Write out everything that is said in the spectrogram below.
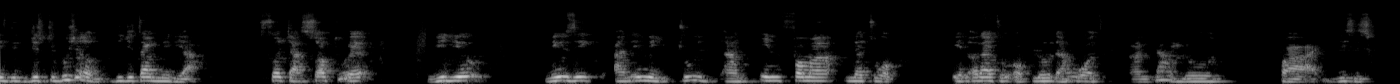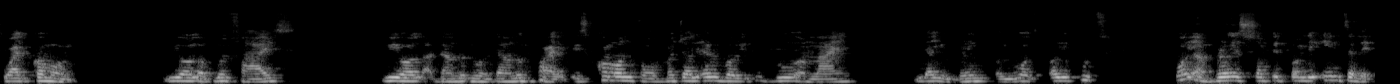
is the distribution of digital media, such as software, video, music, and image through an informal network in order to upload and what and download file. This is quite common. We all upload files. We all download or download files. It's common for virtually everybody to go online. Either you bring or you what or you put. When you bringing something from the internet,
